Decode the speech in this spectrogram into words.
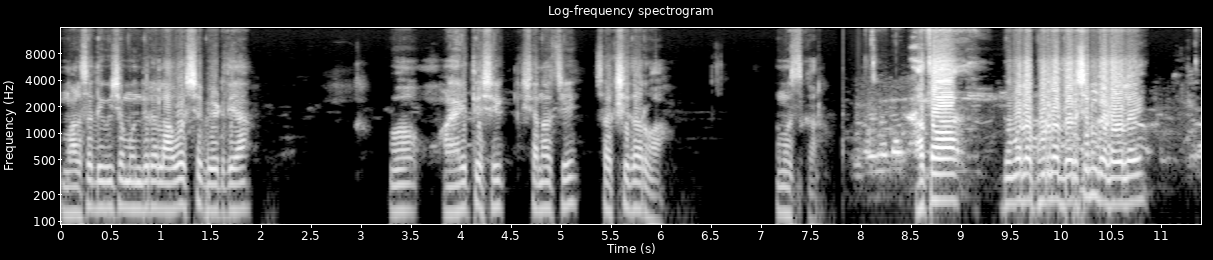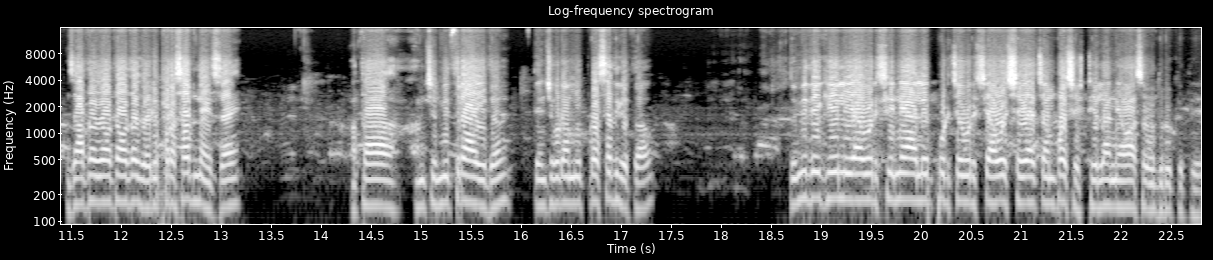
म्हाळसा देवीच्या मंदिराला अवश्य भेट द्या व ऐतिहासिक क्षणाचे साक्षीदार व्हा. नमस्कार. आता तुम्हाला पूर्ण दर्शन घडवलंय. जाता जाता आता घरी प्रसाद न्यायचा आहे. आता आमचे मित्र आहे इथं त्यांच्याकडून आम्ही प्रसाद घेतो आहोत. तुम्ही देखील यावर्षी नाही आले पुढच्या वर्षी अवश्य या चंपाषष्ठीला नेवासा उद्रुक येते.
